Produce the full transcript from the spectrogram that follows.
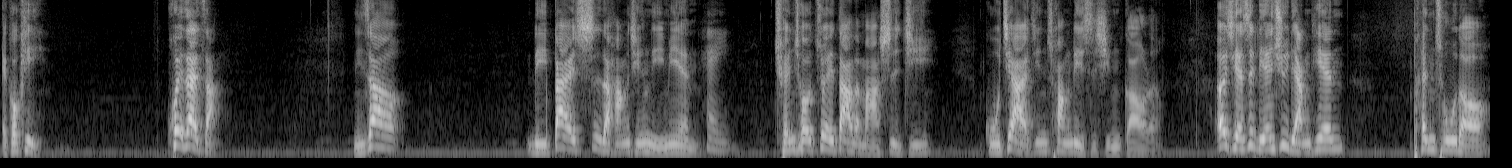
？echo key 会再涨。你知道礼拜四的行情里面，嘿，全球最大的马士基股价已经创历史新高了，而且是连续两天喷出的哦。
